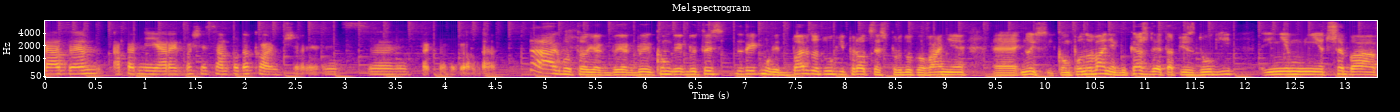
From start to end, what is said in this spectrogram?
razem, a pewnie Jarek właśnie sam to dokończy, więc, więc tak to wygląda. Tak, bo to jakby, jakby, jakby to jest, tak jak mówię, bardzo długi proces, produkowanie, e, no i komponowanie, jakby każdy etap jest długi i nie, nie trzeba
